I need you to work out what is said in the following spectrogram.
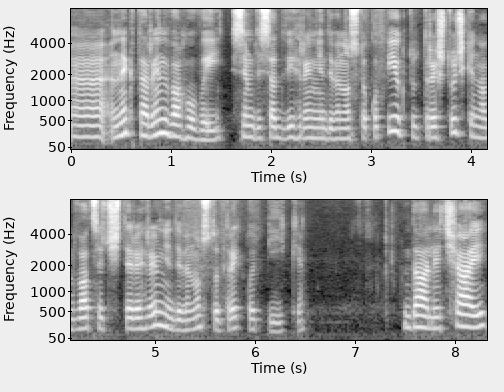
е, нектарин ваговий 72 гривні 90 копійок. Тут 3 штучки на 24 гривні 93 копійки. Далі чай,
